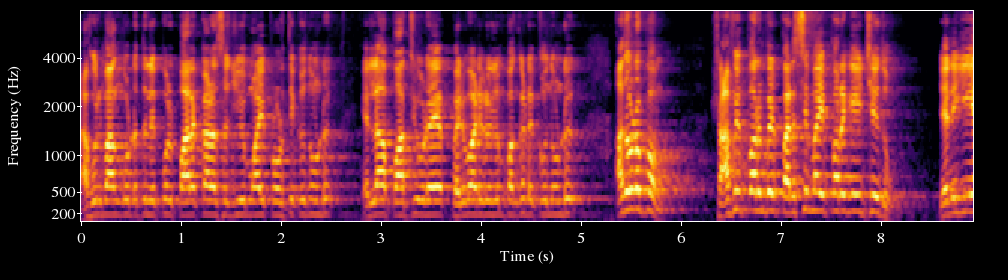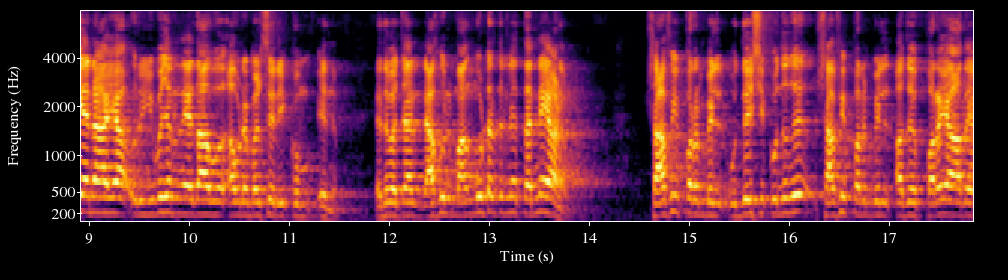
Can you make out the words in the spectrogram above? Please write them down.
രാഹുൽ മാങ്കൂട്ടത്തിൽ ഇപ്പോൾ പാലക്കാട് സജീവമായി പ്രവർത്തിക്കുന്നുണ്ട്. എല്ലാ പാർട്ടിയുടെ പരിപാടികളിലും പങ്കെടുക്കുന്നുണ്ട്. അതോടൊപ്പം ഷാഫി പറമ്പിൽ പരസ്യമായി പറയുകയും ചെയ്തു. ജനകീയനായ ഒരു യുവജന നേതാവ് അവിടെ മത്സരിക്കും എന്നും. എന്ന് വെച്ചാൽ രാഹുൽ മാങ്കൂട്ടത്തിനെ തന്നെയാണ് ഷാഫി പറമ്പിൽ ഉദ്ദേശിക്കുന്നത്. ഷാഫി പറമ്പിൽ അത് പറയാതെ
